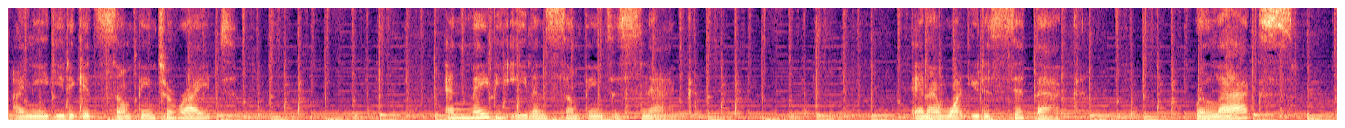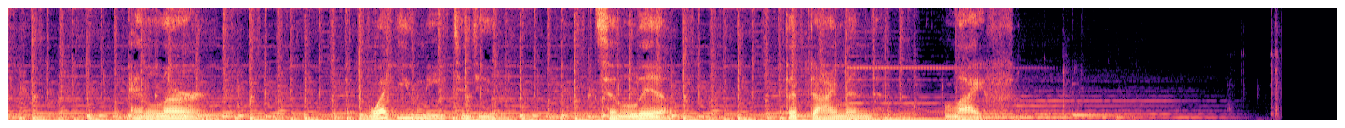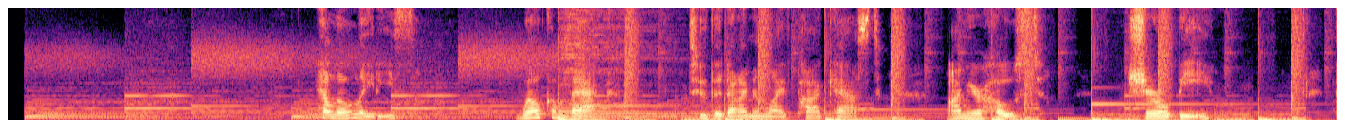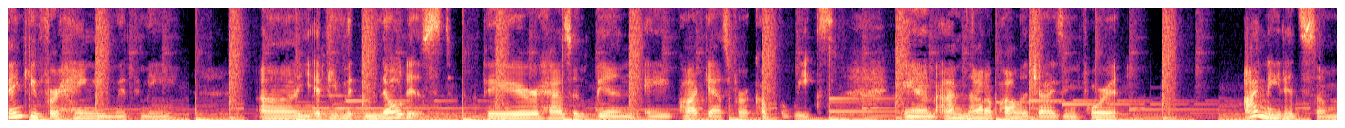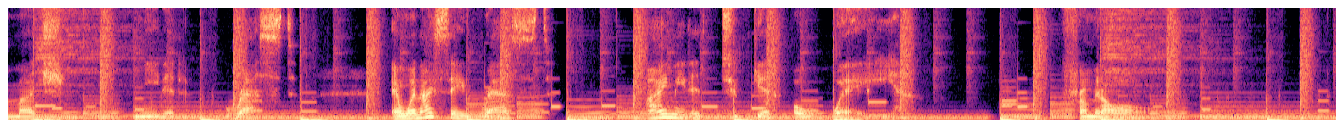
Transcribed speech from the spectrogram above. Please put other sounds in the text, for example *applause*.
I need you to get something to write, and maybe even something to snack. And I want you to sit back, relax, and learn what you need to do to live the diamond life. Hello, ladies. Welcome back to the Diamond Life podcast. I'm your host, Cheryl B. Thank you for hanging with me. Uh, if you've noticed, there hasn't been a podcast for a couple of weeks, and I'm not apologizing for it. I needed some much needed rest. And when I say rest, I needed to get away from it all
